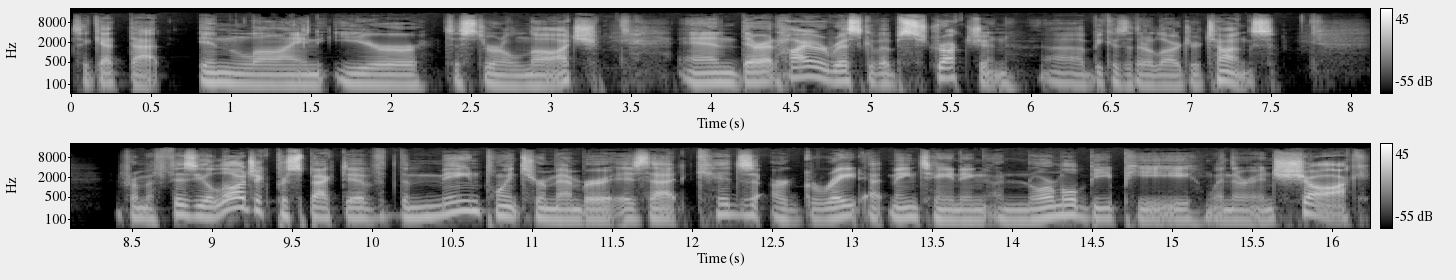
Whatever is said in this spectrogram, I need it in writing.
to get that inline ear to sternal notch. And they're at higher risk of obstruction uh, because of their larger tongues. From a physiologic perspective, the main point to remember is that kids are great at maintaining a normal BP when they're in shock,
